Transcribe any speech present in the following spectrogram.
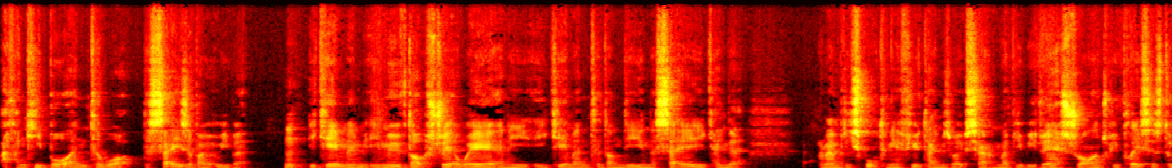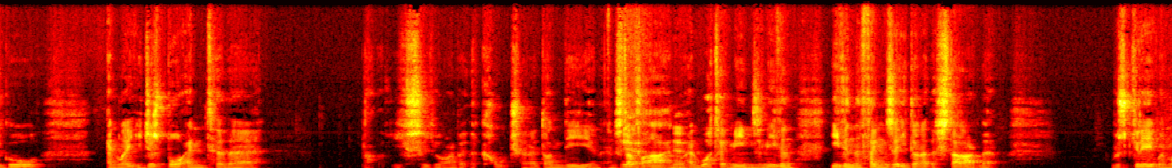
I think he bought into what the city's about a wee bit. Hmm. He came and he moved up straight away, and he, he came into Dundee in the city. He kind of remember he spoke to me a few times about certain maybe wee restaurants, wee places to go, and like he just bought into the. You see, you on about the culture of Dundee and, and stuff Yeah, like that, and, yeah. and what it means, and even even the things that he done at the start that was great when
